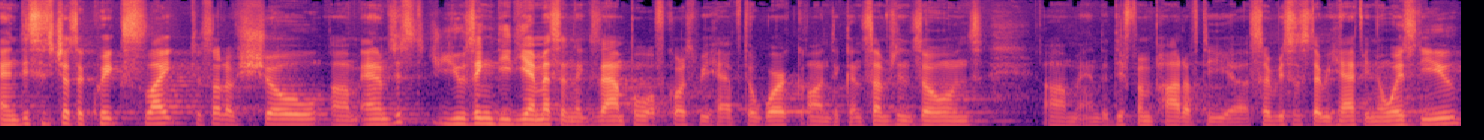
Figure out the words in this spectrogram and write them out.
and this is just a quick slide to sort of show, um, and I'm just using DDM as an example. Of course, we have the work on the consumption zones um, and the different part of the uh, services that we have in OSDU.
